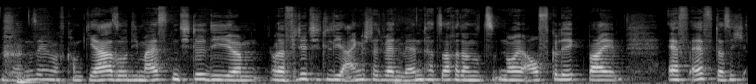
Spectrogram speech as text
Wir werden sehen, was kommt. Ja, so die meisten Titel, die, ähm, oder viele Titel, die eingestellt werden, werden Tatsache dann so neu aufgelegt. Bei FF, das ich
